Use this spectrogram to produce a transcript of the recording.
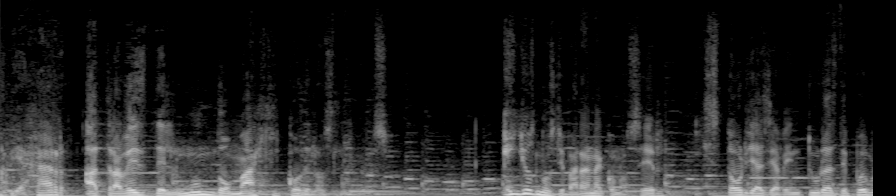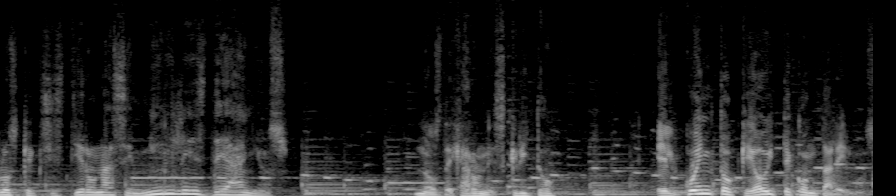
A viajar a través del mundo mágico de los libros. Ellos nos llevarán a conocer historias y aventuras de pueblos que existieron hace miles de años. Nos dejaron escrito el cuento que hoy te contaremos.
